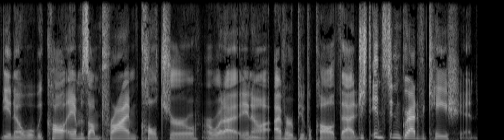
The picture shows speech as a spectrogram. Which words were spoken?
you know what we call Amazon Prime culture or what I you know I've heard people call it that just instant gratification.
